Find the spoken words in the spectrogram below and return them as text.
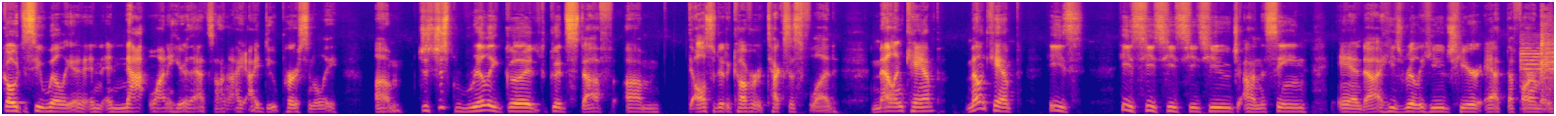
go to see Willie and, and, and not want to hear that song? I, I do personally. Um, just just really good good stuff. Um, also did a cover of Texas Flood, Mellencamp. Mellencamp, he's he's he's he's he's huge on the scene, and uh, he's really huge here at the Farm Aid.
